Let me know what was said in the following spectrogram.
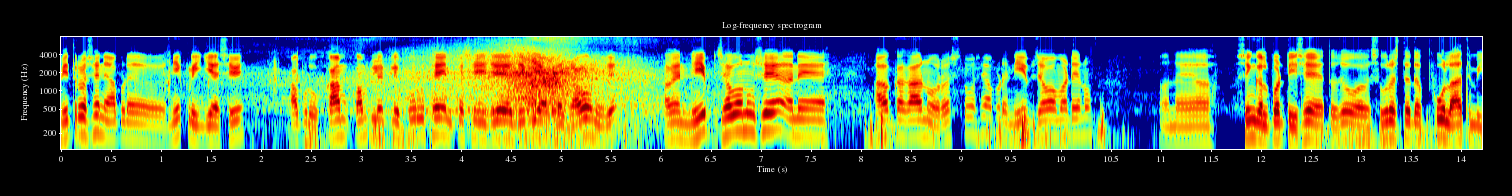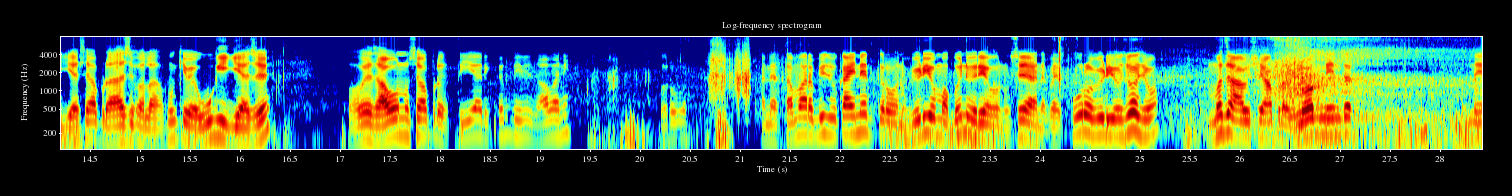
મિત્રો છે ને આપણે નીકળી ગયા છીએ. આપણું કામ કમ્પ્લીટલી પૂરું થઈને પછી જે જગ્યાએ આપણે જવાનું છે, હવે નીપ જવાનું છે અને આ કાકાનો રસ્તો છે આપણે નીપ જવા માટેનો. અને સિંગલ પટ્ટી છે, તો જો હવે સુરજ દાદા ફૂલ હાથમી ગયા છે આપણે આજ ઓલા શું કહેવાય, ઉગી ગયા છે. હવે જવાનું છે આપણે, તૈયારી કરી દીધી જવાની. બરાબર? અને તમારે બીજું કાંઈ નથી કરવાનું, વિડીયોમાં બન્યું રહેવાનું છે. અને ભાઈ, પૂરો વીડિયો જોજો. મજા આવશે આપણા વ્લોગની અંદર. અને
